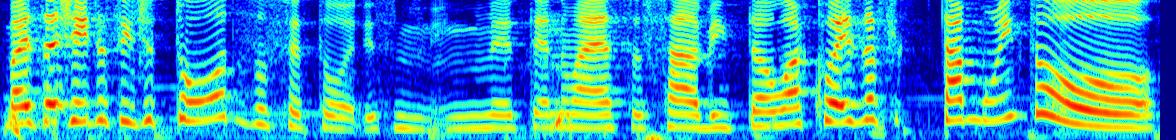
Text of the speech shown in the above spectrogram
Mas a gente, assim, de todos os setores, metendo essa, sabe? Então a coisa tá muito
